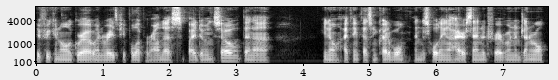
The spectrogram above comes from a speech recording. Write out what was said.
if we can all grow and raise people up around us by doing so, then uh, you know I think that's incredible. And just holding a higher standard for everyone in general.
